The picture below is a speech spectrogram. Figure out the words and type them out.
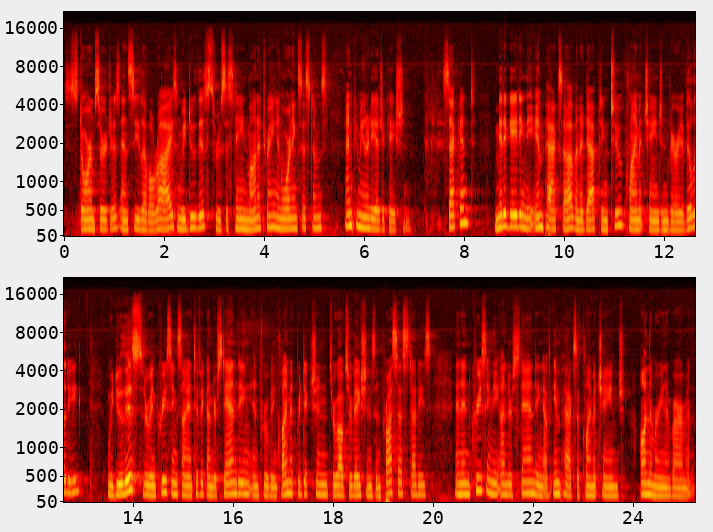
storm surges, and sea level rise, and we do this through sustained monitoring and warning systems and community education. Second, mitigating the impacts of and adapting to climate change and variability. We do this through increasing scientific understanding, improving climate prediction through observations and process studies, and increasing the understanding of impacts of climate change on the marine environment.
